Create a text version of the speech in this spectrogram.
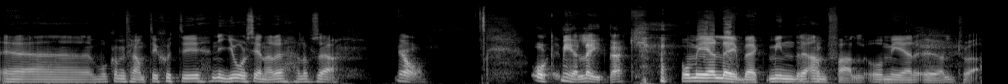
Eh, vad kom vi fram till? 79 år senare, eller på säga. Ja. Och mer laidback. och mer laidback, mindre anfall och mer öl tror jag.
